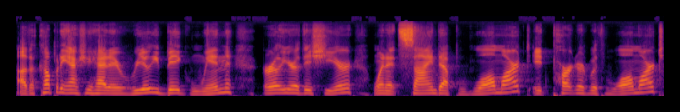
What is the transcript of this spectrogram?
uh, the company actually had a really big win earlier this year when it signed up Walmart. It partnered with Walmart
